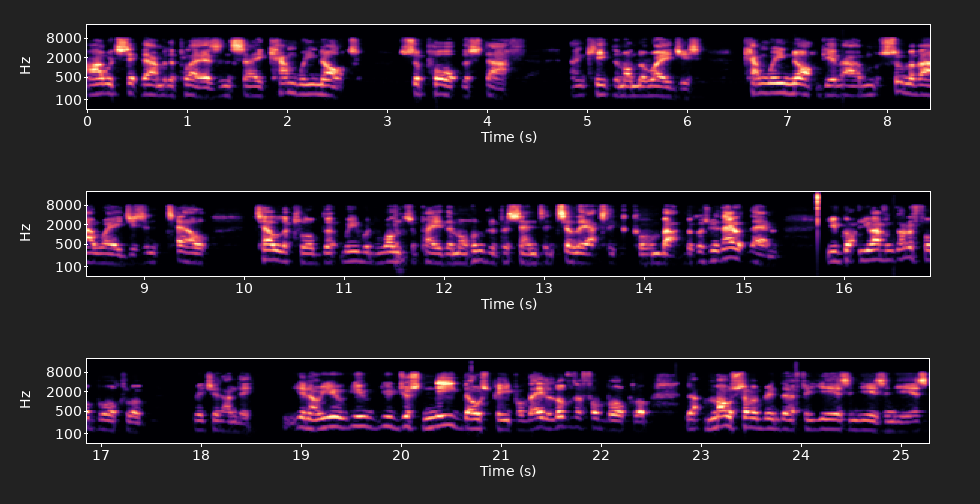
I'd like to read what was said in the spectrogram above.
I would sit down with the players and say, "Can we not support the staff and keep them on the wages? Can we not give our some of our wages and tell tell the club that we would want to pay them 100% until they actually come back? Because without them, you've got you haven't got a football club, Richard Andy you know, you you you just need those people. They love the football club. That most of them have been there for years and years and years,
